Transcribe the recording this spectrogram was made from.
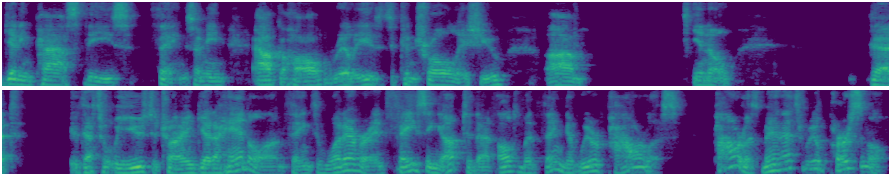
getting past these things. I mean alcohol really is a control issue. Um, you know that that's what we use to try and get a handle on things and whatever and facing up to that ultimate thing that we were powerless. Powerless man that's real personal.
